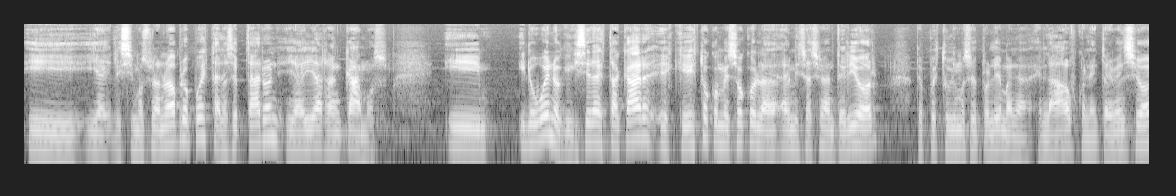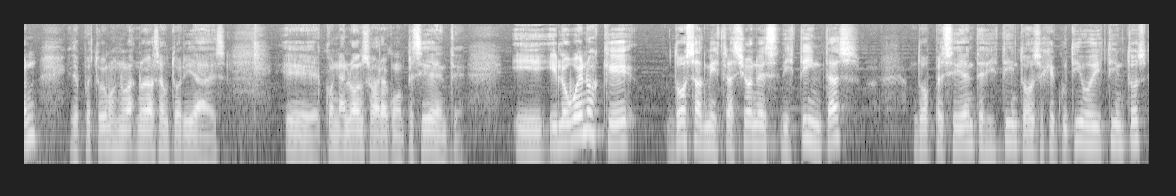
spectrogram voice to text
Y, y le hicimos una nueva propuesta, la aceptaron y ahí arrancamos. Y y lo bueno que quisiera destacar es que esto comenzó con la administración anterior, después tuvimos el problema en la, AUF con la intervención y después tuvimos nuevas, autoridades, eh, con Alonso ahora como presidente. Y, lo bueno es que dos administraciones distintas, dos presidentes distintos, dos ejecutivos distintos,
